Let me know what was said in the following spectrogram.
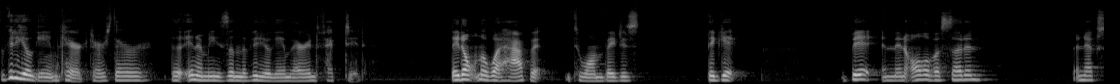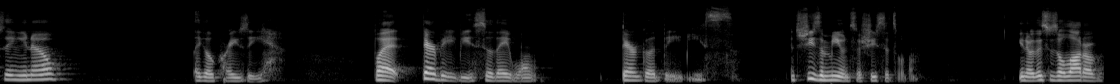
video game characters. They're the enemies in the video game. They're infected. They don't know what happened to them. They just, they get bit, and then all of a sudden, the next thing you know, they go crazy. But they're babies, so they won't. They're good babies. And she's immune, so she sits with them. You know, this is a lot of,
